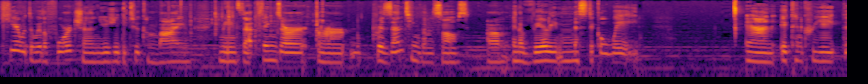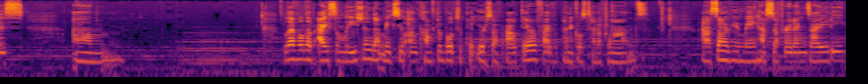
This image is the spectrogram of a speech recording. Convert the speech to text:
here with the wheel of fortune usually the two combined means that things are are presenting themselves um, in a very mystical way. And it can create this um, level of isolation that makes you uncomfortable to put yourself out there. Five of pentacles ten of wands. Uh, some of you may have suffered anxiety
